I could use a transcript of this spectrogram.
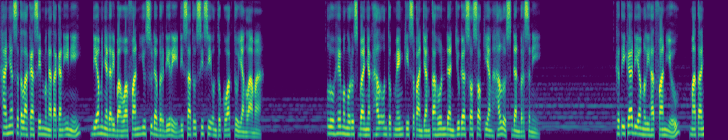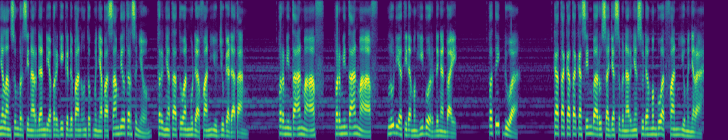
Hanya setelah Kasin mengatakan ini, dia menyadari bahwa Fan Yu sudah berdiri di satu sisi untuk waktu yang lama. Lu He mengurus banyak hal untuk Mengki sepanjang tahun dan juga sosok yang halus dan berseni. Ketika dia melihat Fan Yu, matanya langsung bersinar dan dia pergi ke depan untuk menyapa sambil tersenyum, ternyata Tuan Muda Fan Yu juga datang. Permintaan maaf, permintaan maaf, Lu dia tidak menghibur dengan baik. Petik 2. Kata-kata Kasin baru saja sebenarnya sudah membuat Fan Yu menyerah.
